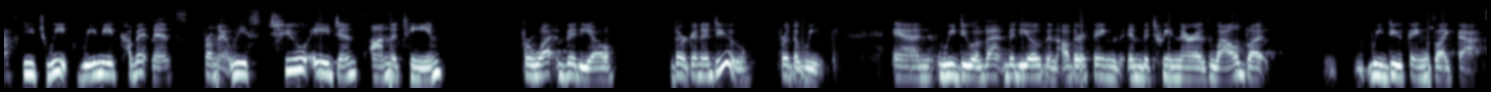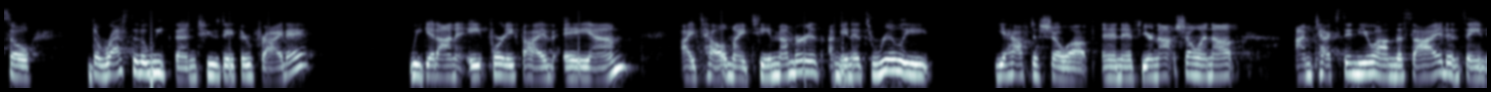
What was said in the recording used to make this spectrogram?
ask each week, we need commitments from at least two agents on the team for what video they're going to do for the week. And we do event videos and other things in between there as well, but we do things like that. So the rest of the week then, Tuesday through Friday, we get on at 8:45 a.m. I tell my team members, I mean it's really you have to show up. And if you're not showing up, I'm texting you on the side and saying,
